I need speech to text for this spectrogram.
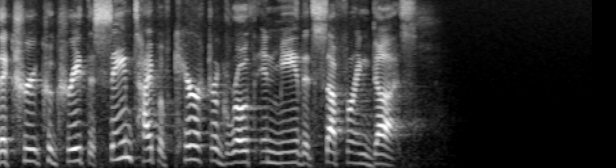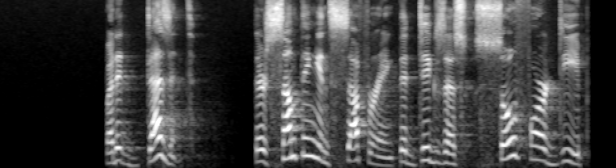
that could create the same type of character growth in me that suffering does. But it doesn't. There's something in suffering that digs us so far deep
